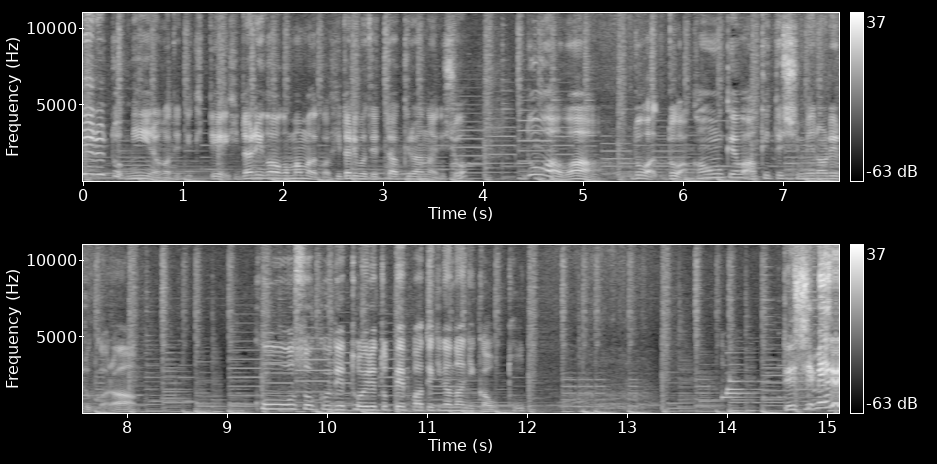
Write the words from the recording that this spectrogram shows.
開けるとミイラが出てきて左側がママだから左は絶対開けられないでしょ？ドアはドアドア棺桶は開けて閉められるから高速でトイレットペーパー的な何かを取って閉める。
